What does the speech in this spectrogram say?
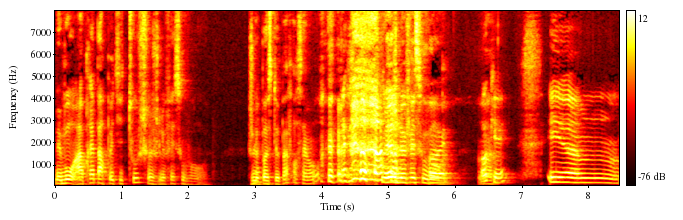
Mais bon, après, par petites touches, je le fais souvent. Je le Ouais. poste pas forcément, mais je le fais souvent. Ouais. Ok. Et euh,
